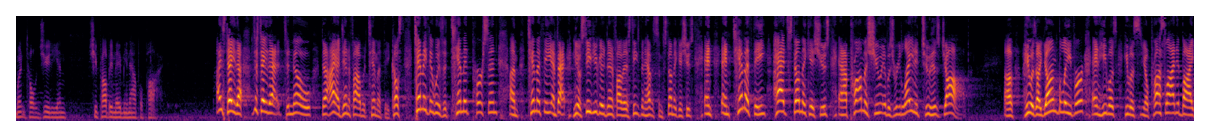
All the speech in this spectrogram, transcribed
went and told Judy, and she probably made me an apple pie. I just tell you that. I just tell you that to know that I identify with Timothy because Timothy was a timid person. Um, Timothy, in fact, you know, Steve, you could identify with this. Steve's been having some stomach issues, and and Timothy had stomach issues, and I promise you, it was related to his job. Uh, he was a young believer, and he was he was you know proselyted by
